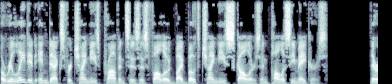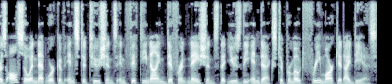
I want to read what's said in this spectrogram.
A related index for Chinese provinces is followed by both Chinese scholars and policy makers. There is also a network of institutions in 59 different nations that use the index to promote free market ideas.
